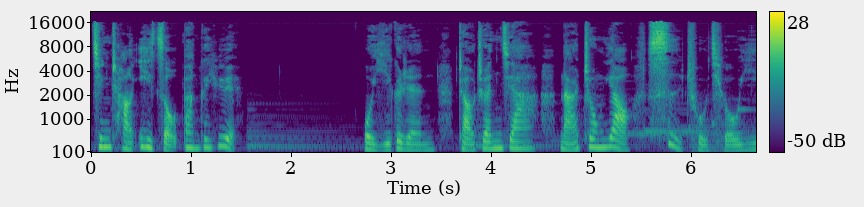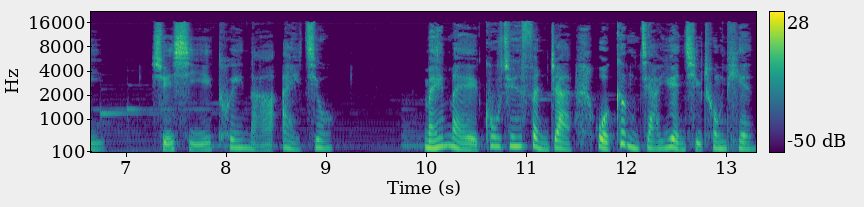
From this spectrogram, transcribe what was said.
经常一走半个月。我一个人找专家拿中药，四处求医，学习推拿艾灸。每每孤军奋战，我更加怨气冲天。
